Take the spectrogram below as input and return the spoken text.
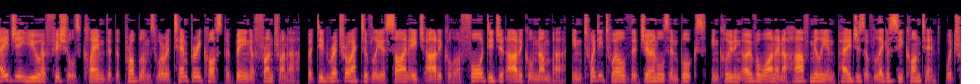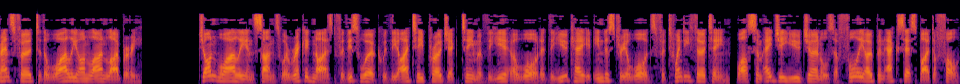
AGU officials claimed that the problems were a temporary cost of being a frontrunner, but did retroactively assign each article a four-digit article number. In 2012, the journals and books, including over one and a half million pages of legacy content, were transferred to the Wiley Online Library. John Wiley & Sons were recognised for this work with the IT Project Team of the Year award at the UK IT Industry Awards for 2013. While some AGU journals are fully open access by default,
